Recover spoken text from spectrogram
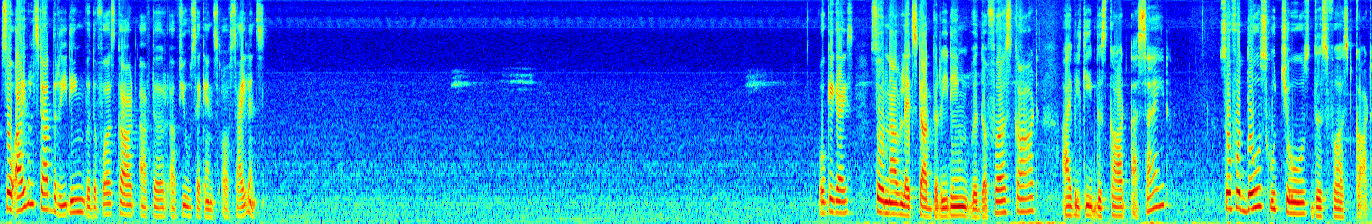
So I will start the reading with the first card after a few seconds of silence. Okay guys, so now let's start the reading with the first card. I will keep this card aside. So for those who chose this first card,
